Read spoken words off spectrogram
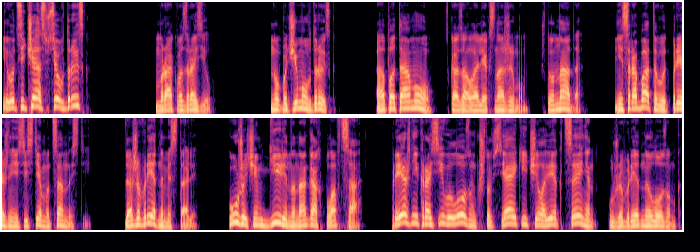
и вот сейчас все вдрызг?» Мрак возразил. «Ну почему вдрызг?» «А потому», — сказал Олег с нажимом, — «что надо. Не срабатывают прежние системы ценностей. Даже вредными стали. Хуже, чем гири на ногах пловца. Прежний красивый лозунг, что всякий человек ценен, уже вредный лозунг.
